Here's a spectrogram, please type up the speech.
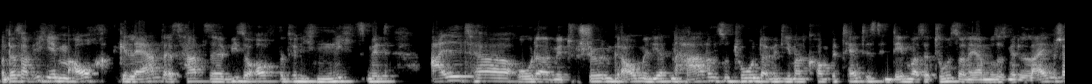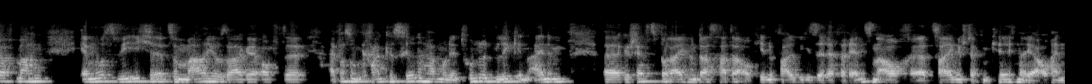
Und das habe ich eben auch gelernt. Es hat äh, wie so oft natürlich nichts mit Alter oder mit schön graumelierten Haaren zu tun, damit jemand kompetent ist in dem, was er tut, sondern er muss es mit Leidenschaft machen. Er muss, wie ich äh, zum Mario sage, oft äh, einfach so ein krankes Hirn haben und den Tunnelblick in einem äh, Geschäftsbereich. Und das hat er auf jeden Fall, wie diese Referenzen auch äh, zeigen. Steffen Kirchner ja auch ein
